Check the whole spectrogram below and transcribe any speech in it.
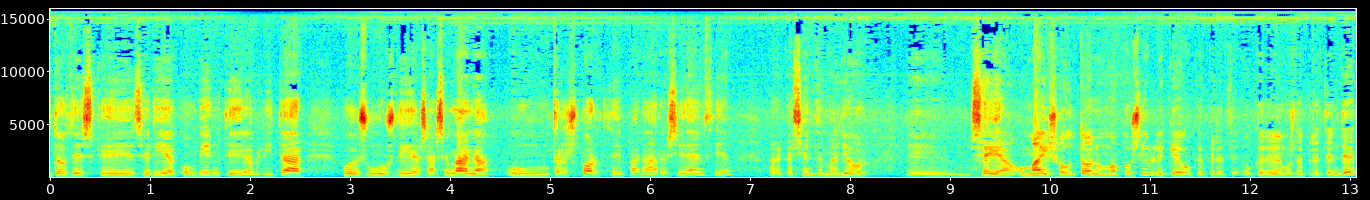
entonces que sería convinte habilitar pois uns días á semana un transporte para a residencia para que a xente maior eh, sea o máis autónoma posible, que é o que, o que debemos de pretender,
